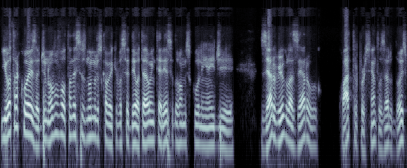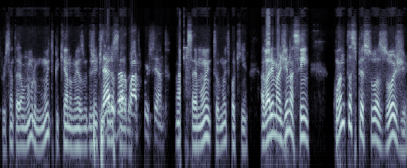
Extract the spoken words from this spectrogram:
E outra coisa, de novo, voltando a esses números, Cauê, que você deu, até o interesse do homeschooling aí de 0,04 0,4%, 0,2%, é um número muito pequeno mesmo, de gente 0,04%. Nossa, é muito, muito pouquinho. Agora imagina assim, quantas pessoas hoje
